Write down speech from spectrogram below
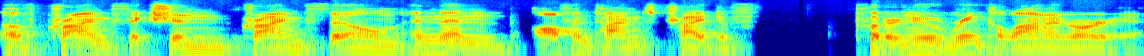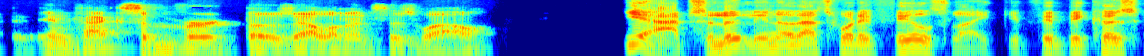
of crime fiction, crime film, and then oftentimes tried to put a new wrinkle on it or in fact subvert those elements as well. Yeah, absolutely. No, that's what it feels like. If it, because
